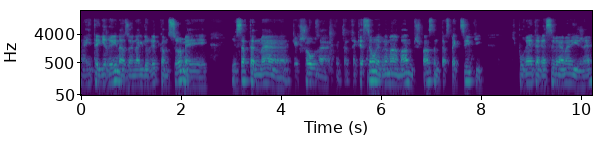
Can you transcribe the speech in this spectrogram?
intégrer dans un algorithme comme ça, mais il y a certainement quelque chose à. Ta, question est vraiment bonne, je pense que c'est une perspective qui, pourrait intéresser vraiment les gens.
